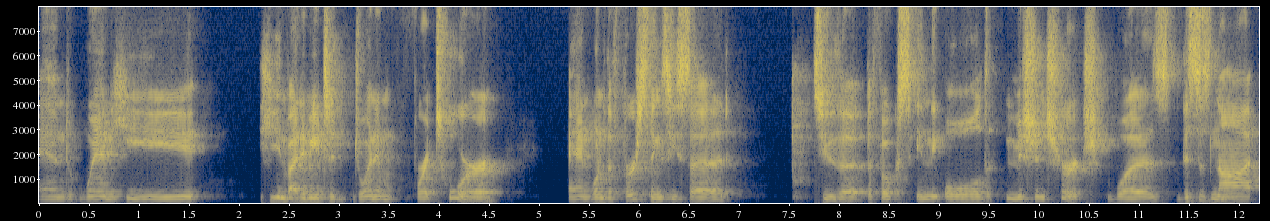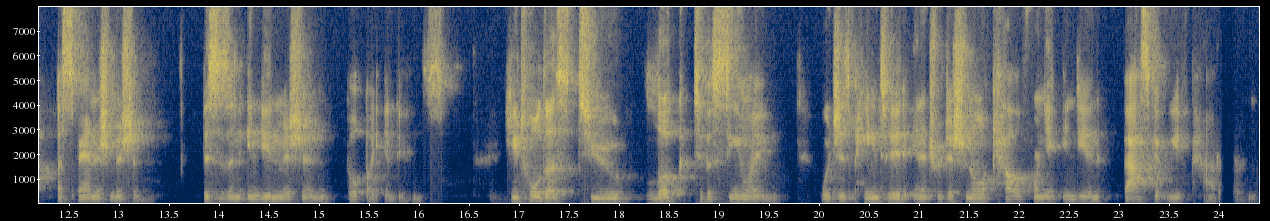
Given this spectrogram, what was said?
And when he he invited me to join him for a tour, and one of the first things he said to the, the folks in the old mission church was this is not a Spanish mission. This is an Indian mission built by Indians. He told us to look to the ceiling, which is painted in a traditional California Indian basket weave pattern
